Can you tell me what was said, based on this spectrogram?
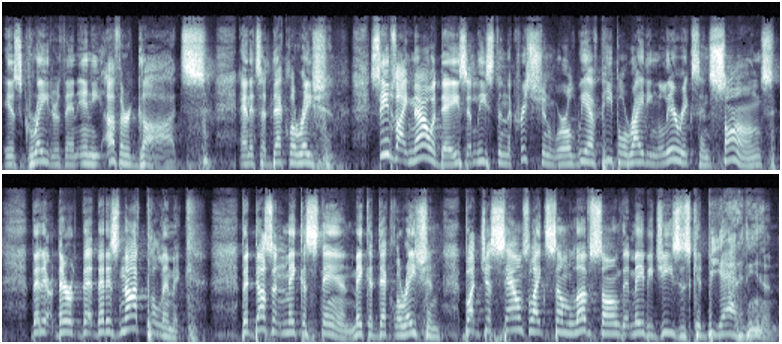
is greater than any other gods. And it's a declaration. Seems like nowadays, at least in the Christian world, we have people writing lyrics and songs that, are, that, that is not polemic that doesn't make a stand, make a declaration, but just sounds like some love song that maybe Jesus could be added in.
